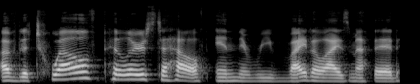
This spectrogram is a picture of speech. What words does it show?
of the 12 pillars to health in the Revitalize method,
